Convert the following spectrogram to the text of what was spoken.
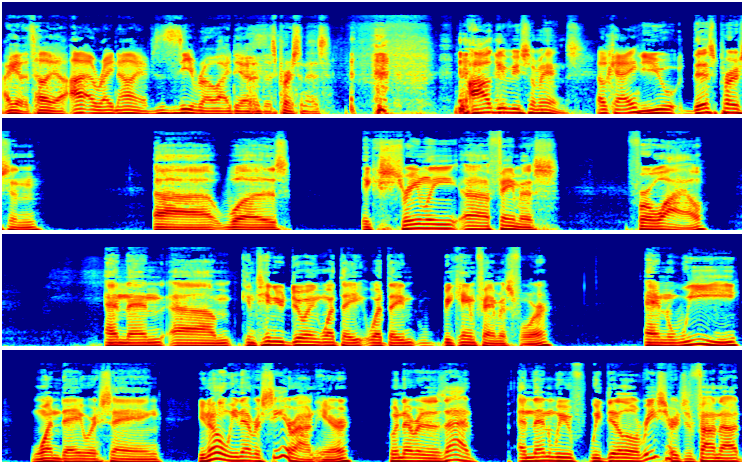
I got to tell you, I, right now I have zero idea who this person is. I'll give you some hints. Okay. You, this person, uh, was extremely uh, famous for a while, and then um, continued doing what they what they became famous for. And we one day were saying, you know, we never see around here. Who never does that? And then we we did a little research and found out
